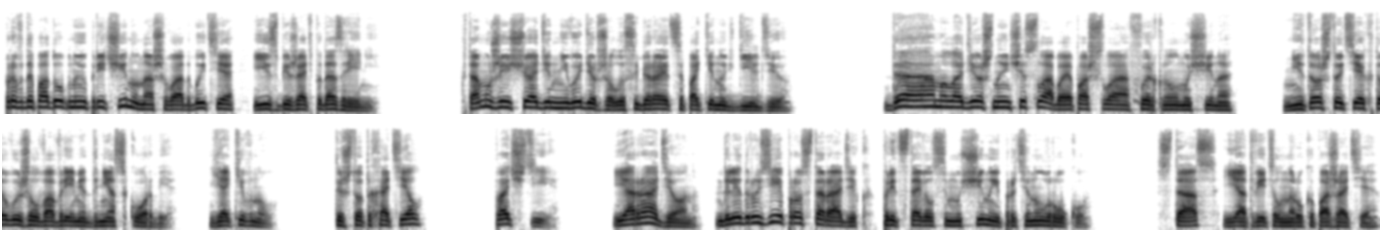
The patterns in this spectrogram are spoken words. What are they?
правдоподобную причину нашего отбытия и избежать подозрений. К тому же еще один не выдержал и собирается покинуть гильдию. «Да, молодежь нынче слабая пошла», — фыркнул мужчина. «Не то что те, кто выжил во время Дня скорби». Я кивнул. «Ты что-то хотел?» «Почти. Я Радион. Для друзей просто Радик», — представился мужчина и протянул руку. «Стас», — я ответил на рукопожатие.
